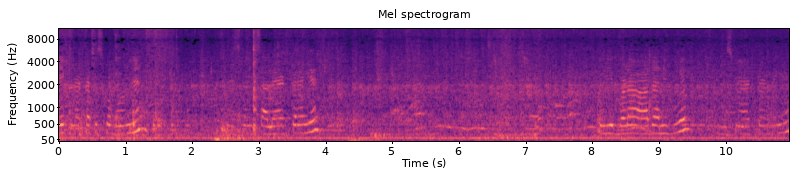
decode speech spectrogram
एक मिनट तक इसको भून लें। इसमें मसाले ऐड करेंगे। तो ये बड़ा आधा नींबू है। इसमें ऐड कर देंगे।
